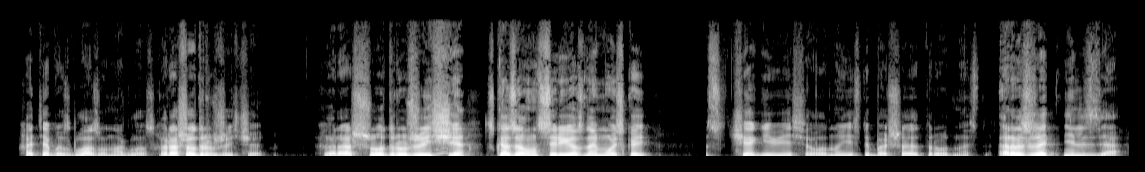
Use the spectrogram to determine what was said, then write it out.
Хотя бы с глазу на глаз. Хорошо, дружище? — Хорошо, дружище, — сказал он серьезной моськой. С чаги весело, но есть и большая трудность. Ржать нельзя. —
